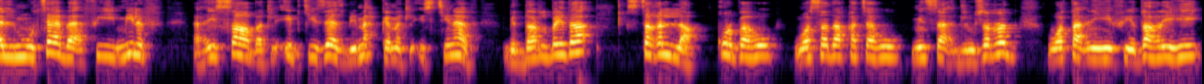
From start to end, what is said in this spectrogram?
المتابع في ملف عصابة الابتزاز بمحكمة الاستئناف بالدار البيضاء استغل قربه وصداقته من سعد المجرد وطعنه في ظهره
